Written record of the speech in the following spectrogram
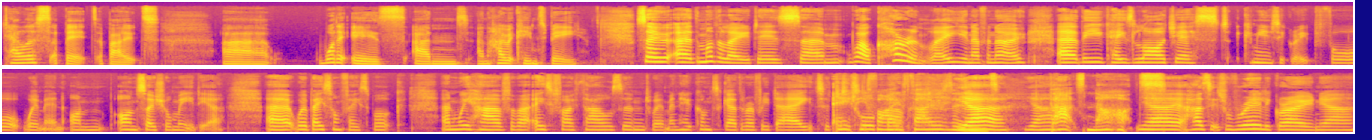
tell us a bit about uh, what it is and and how it came to be. So uh, the Motherload is, um, well, currently, you never know, uh, the UK's largest community group for women on on social media. Uh, we're based on Facebook, and we have about eighty-five thousand women who come together every day to just talk about. Eighty-five thousand. Yeah, yeah. That's nuts. Yeah, it has. It's really grown. Yeah,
